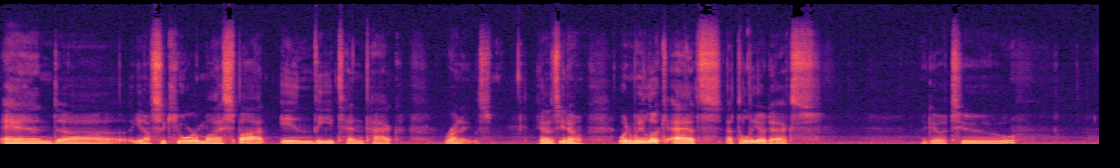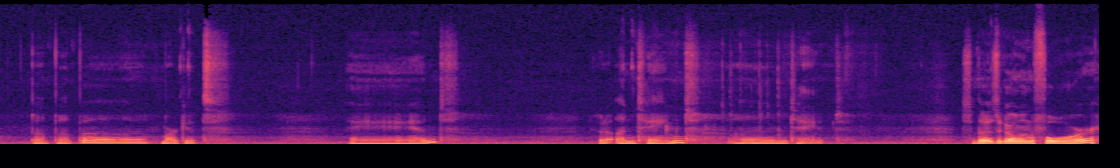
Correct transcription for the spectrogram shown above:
and uh, you know, secure my spot in the 10 pack runnings. Because, you know, when we look at, at the LeoDex, we go to market and go to Untamed. Untamed. So those are going for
